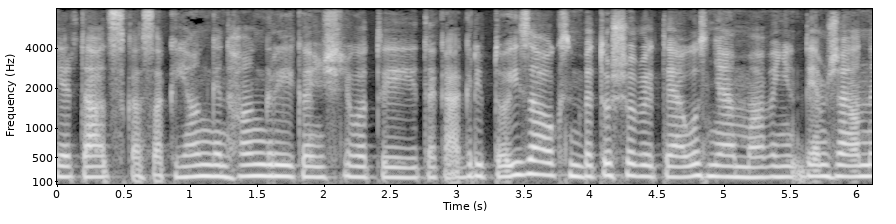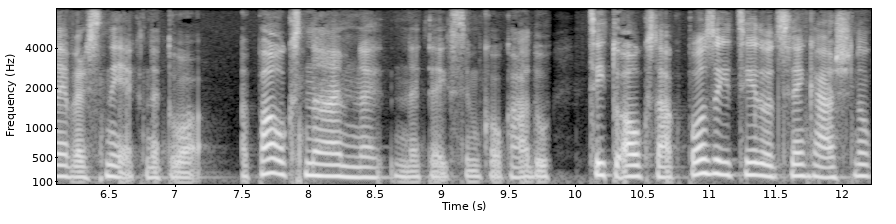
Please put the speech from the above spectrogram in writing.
ir tāds, kā saka, young and hungry, ka viņš ļoti kā, grib to izaugsmu, bet tu šobrīd tajā uzņēmumā viņu, diemžēl, nevar sniegt ne to paaugstinājumu, ne, ne teiksim, kaut kādu citu augstāku pozīciju, iedot vienkārši nu,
